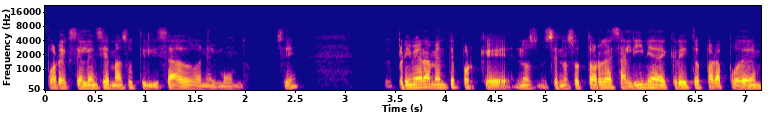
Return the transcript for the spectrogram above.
por excelencia más utilizado en el mundo, ¿sí? Primeramente porque se nos otorga esa línea de crédito para poder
